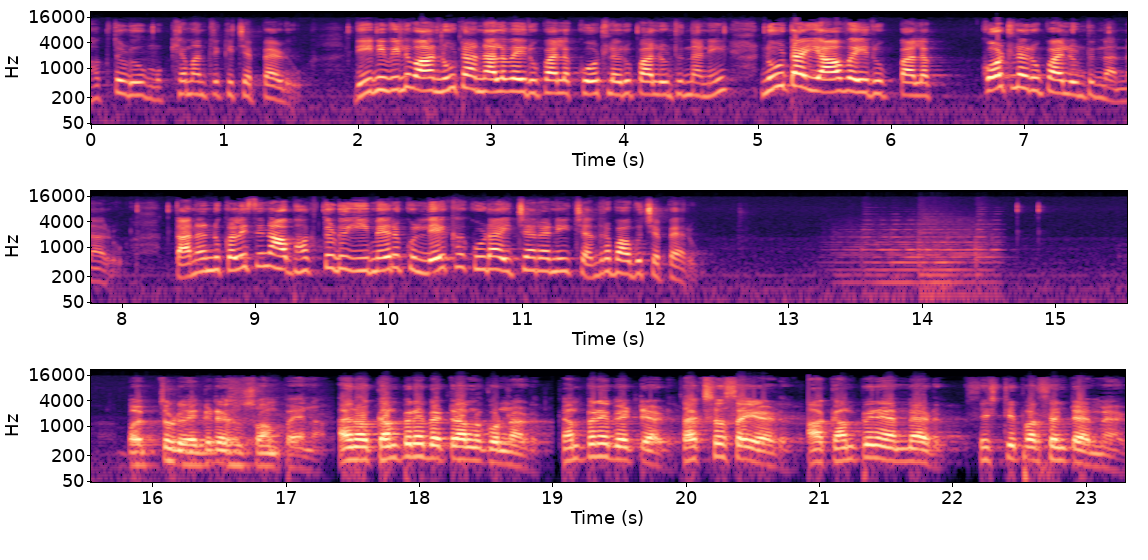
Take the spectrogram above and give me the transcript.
భక్తుడు ముఖ్యమంత్రికి చెప్పాడు. దీని విలువ నూట నలభై రూపాయల కోట్ల రూపాయలు ఉంటుందని నూట యాభై రూపాయల కోట్ల రూపాయలు ఉంటుందన్నారు తనను కలిసిన ఆ భక్తుడు ఈ మేరకు లేఖ కూడా ఇచ్చారని చంద్రబాబు చెప్పారు. భక్తుడు వెంకటేశ్వర స్వామి పైన. ఆయన ఒక కంపెనీ పెట్టాలనుకున్నాడు కంపెనీ పెట్టాడు. సక్సెస్ అయ్యాడు. ఆ కంపెనీ అమ్మాడు. సిక్స్టీ పర్సెంట్ అమ్మాడు.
